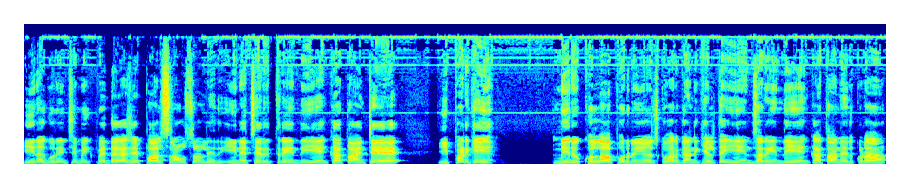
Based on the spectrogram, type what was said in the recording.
ఈయన గురించి మీకు పెద్దగా చెప్పాల్సిన అవసరం లేదు. ఈయన చరిత్ర ఏంది? ఏం కథ? అంటే ఇప్పటికీ మీరు కొల్లాపూర్ నియోజకవర్గానికి వెళ్తే ఏం జరిగింది ఏం కథ అనేది కూడా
